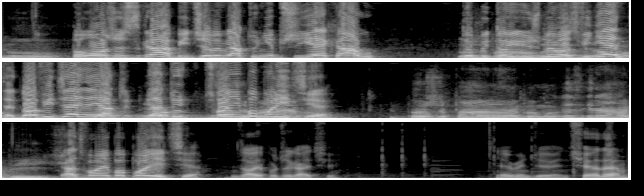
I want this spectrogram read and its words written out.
no. pomożesz zgrabić, żebym ja tu nie przyjechał, to Proszę by to pana, już bo było ja- zwinięte. Do widzenia, ja, tu- ja tu dzwonię proszę po pana, policję. Proszę pana, pomogę zgrabić. Ja dzwonię po policję. Dalej, poczekajcie. 997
